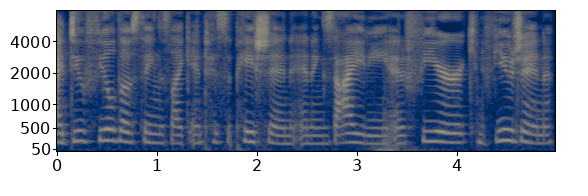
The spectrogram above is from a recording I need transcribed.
I do feel those things like anticipation and anxiety and fear, confusion,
